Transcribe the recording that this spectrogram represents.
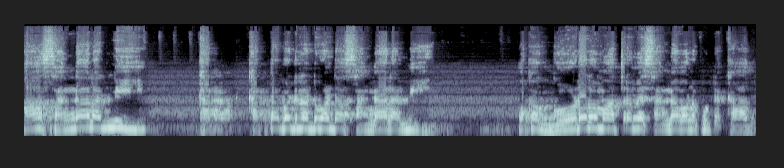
ఆ సంఘాలన్నీ కట్ కట్టబడినటువంటి ఆ సంఘాలన్నీ ఒక గోడలో మాత్రమే సంఘం అనుకుంటే కాదు.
